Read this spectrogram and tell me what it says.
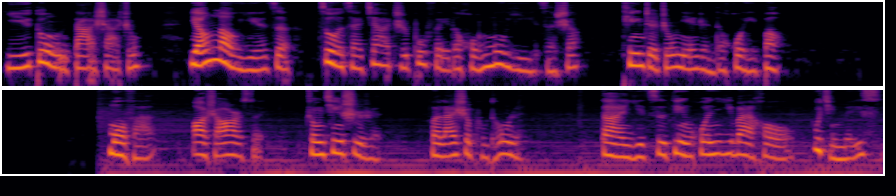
一栋大厦中，杨老爷子坐在价值不菲的红木椅子上，听着中年人的汇报。莫凡，二十二岁。中青世人，本来是普通人，但一次订婚意外后，不仅没死，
